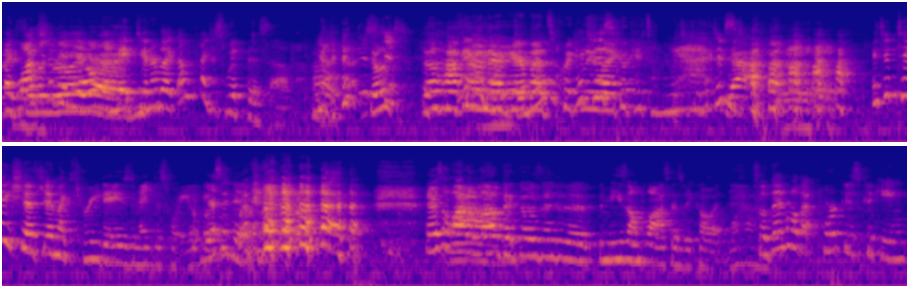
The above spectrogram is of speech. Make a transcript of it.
Like Makes it watch the look video really and good. make dinner. Be like, oh yeah, I just whip this up. Oh, don't- just- They'll have you in their earbuds quickly, just- like, okay, tell me what to yeah, it do. didn't, Yeah. it didn't take Chef Jen like three days to make this for you. Yes, it did. There's a lot of love that goes into the, the mise en place, as we call it. Wow. So then, while that pork is cooking,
